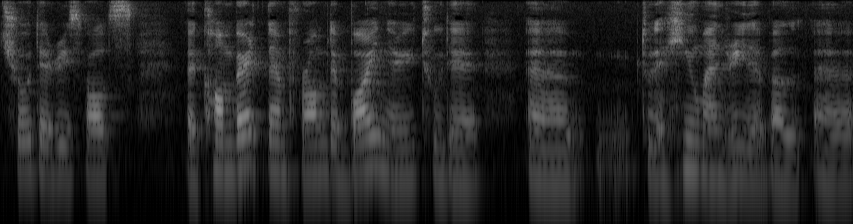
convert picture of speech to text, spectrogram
show the results uh, convert them from the binary to the uh, to the human readable uh,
